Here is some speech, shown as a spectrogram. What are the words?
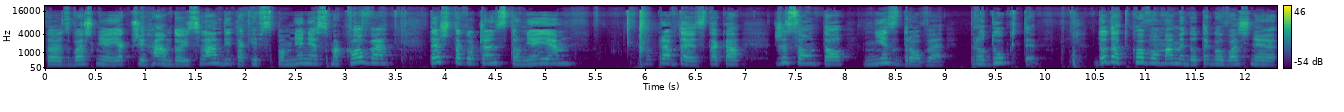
To jest właśnie, jak przyjechałam do Islandii, takie wspomnienie smakowe. Też tego często nie jem. Bo prawda jest taka, że są to niezdrowe produkty. Dodatkowo mamy do tego właśnie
